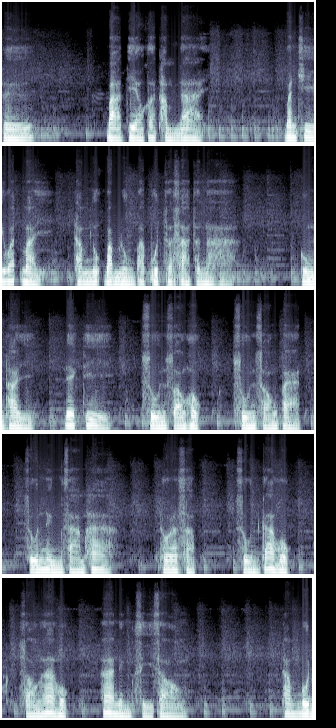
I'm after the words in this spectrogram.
หรือบาทเดียวก็ทำได้ บัญชีวัดใหม่ทำนุบำรุงพระพุทธศาสนา กรุงไทย เลขที่ 026 028 0135 โทรศัพท์ 096 256 5142 ทำบุญ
